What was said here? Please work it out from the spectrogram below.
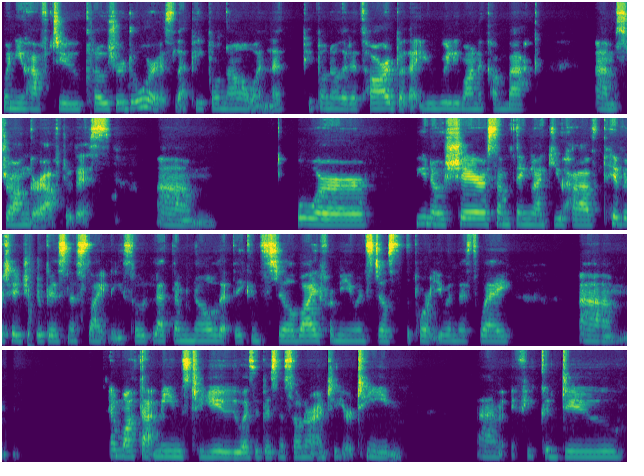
when you have to close your doors, let people know and let people know that it's hard, but that you really want to come back um, stronger after this. Um, or, you know, share something like you have pivoted your business slightly. So let them know that they can still buy from you and still support you in this way. Um, and what that means to you as a business owner and to your team. Um, if you could do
